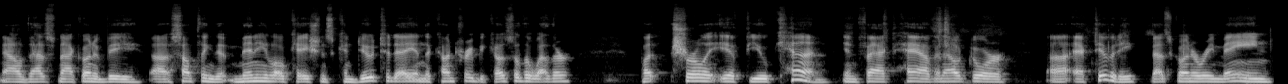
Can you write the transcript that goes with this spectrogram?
Now, that's not going to be uh, something that many locations can do today in the country because of the weather. But surely, if you can, in fact, have an outdoor uh, activity, that's going to remain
